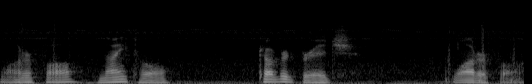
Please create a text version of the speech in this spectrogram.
Waterfall, ninth hole, covered bridge, waterfall.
